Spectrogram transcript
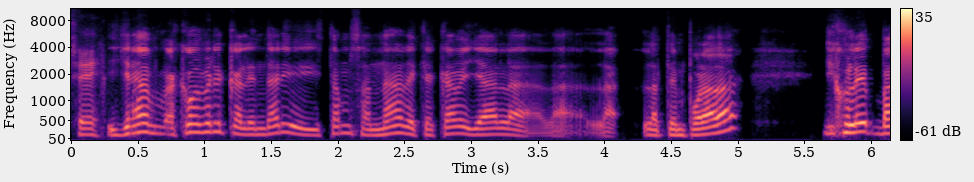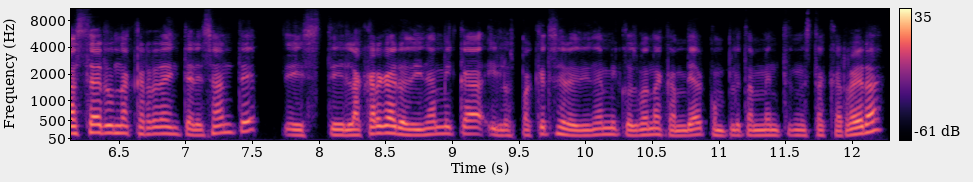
Sí. Y ya acabo de ver el calendario y estamos a nada de que acabe ya la, la, la, la temporada. Híjole, va a estar una carrera interesante. Este, la carga aerodinámica y los paquetes aerodinámicos van a cambiar completamente en esta carrera.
